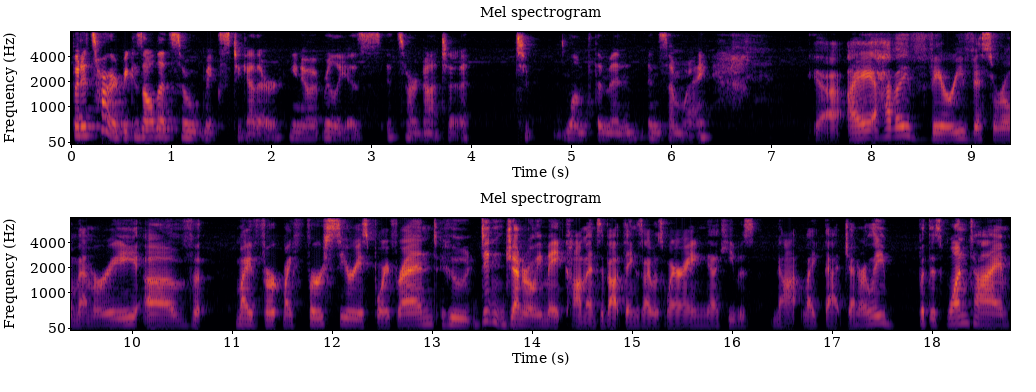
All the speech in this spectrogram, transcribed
but it's hard because all that's so mixed together you know it really is it's hard not to to lump them in in some way Yeah, I have a very visceral memory of my ver- my first serious boyfriend who didn't generally make comments about things I was wearing. Like he was not like that generally, but this one time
